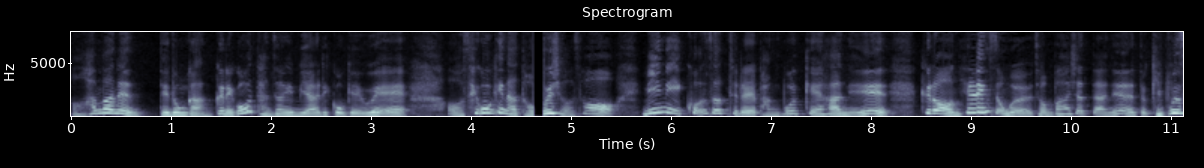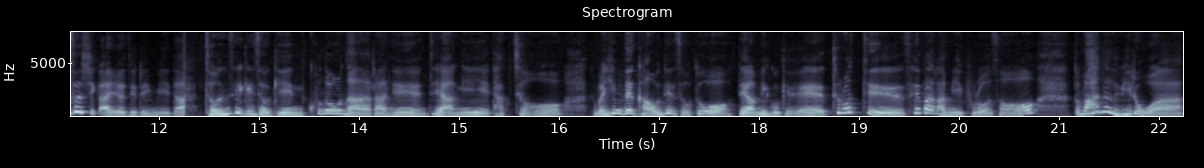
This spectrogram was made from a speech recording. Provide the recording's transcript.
어, 한마는 대동강 그리고 단장의 미아리 곡에 외에 어, 세 곡이나 더 부르셔서 미니 콘서트를 방불케 하는 그런 힐링송을 전파하셨다는 또 기쁜 소식 알려드립니다. 전 세계적인 코로나라는 재앙이 닥쳐 정말 힘든 가운데서도 대한민국에 트로트 새바람이 불어서 또 많은 위로와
